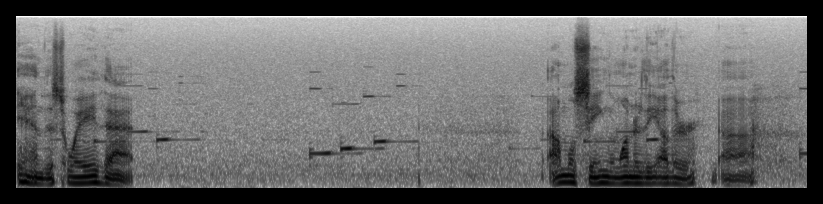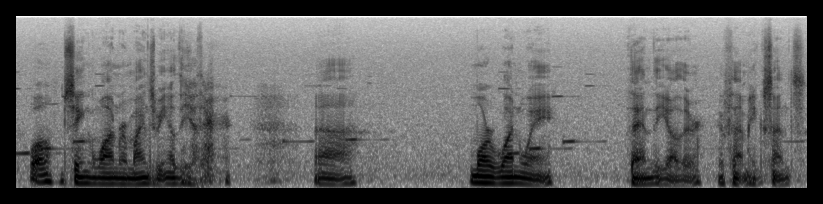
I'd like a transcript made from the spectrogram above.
in this way that almost seeing one or the other. Uh, well, seeing one reminds me of the other. Uh, more one way than the other, if that makes sense.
